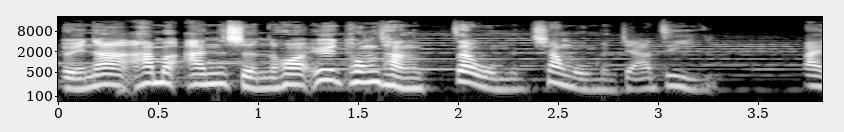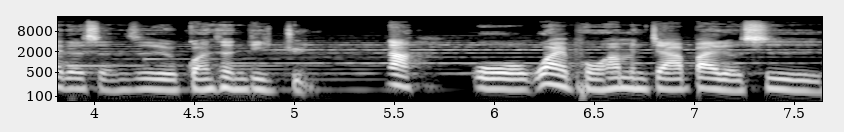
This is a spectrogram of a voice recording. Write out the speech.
对，那他们安神的话，因为通常在我们像我们家自己拜的神是关圣帝君，那我外婆他们家拜的是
